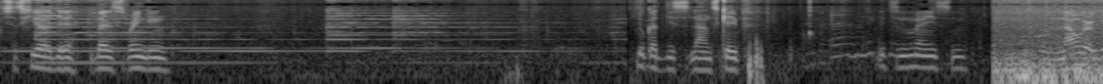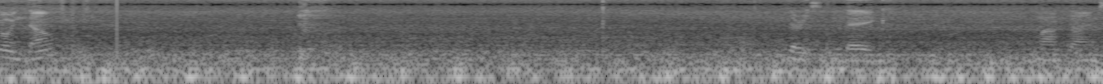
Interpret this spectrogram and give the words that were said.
Just hear the bells ringing. Look at this landscape. It's amazing. Now we're going down. There is lake, mountains.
